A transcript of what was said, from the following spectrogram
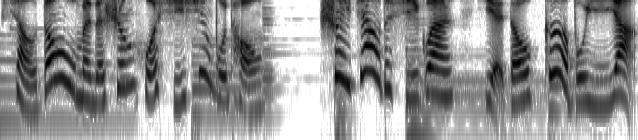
小动物们的生活习性不同，睡觉的习惯也都各不一样。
